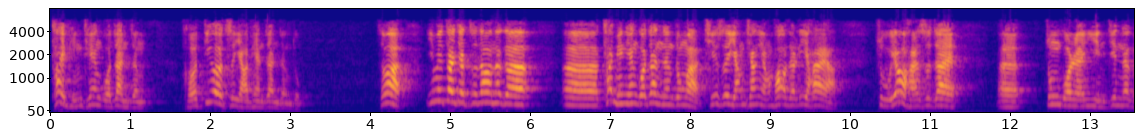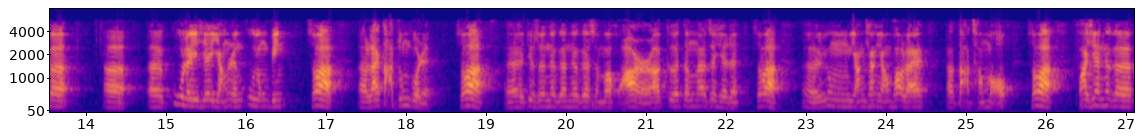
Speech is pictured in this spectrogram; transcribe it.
太平天国战争和第二次鸦片战争中，是吧？因为大家知道那个呃太平天国战争中啊，其实洋枪洋炮的厉害啊，主要还是在呃中国人引进那个呃。呃，雇了一些洋人雇佣兵，是吧？呃，来打中国人，是吧？呃，就是那个那个什么华尔啊、戈登啊这些人，是吧？呃，用洋枪洋炮来啊打长毛，是吧？发现那个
